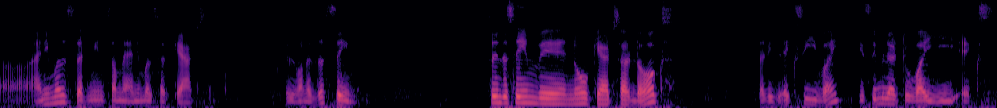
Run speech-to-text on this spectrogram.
uh, animals that means some animals are cats is one of the same. So in the same way no cats are dogs that is xey is similar to yex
